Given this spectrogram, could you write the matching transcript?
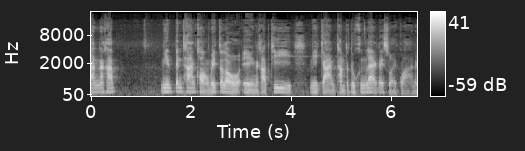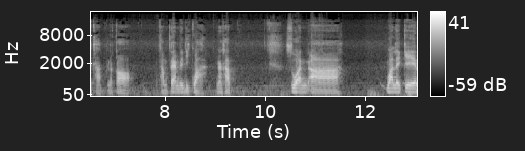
กันนะครับ มีเป็นทางของเวสเตโลเองนะครับที่มีการทำประตูครึ่งแรกได้สวยกว่านะครับ แล้วก็ทำแต้มได้ดีกว่านะครับ ส่วนอ่าวาเลเกม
